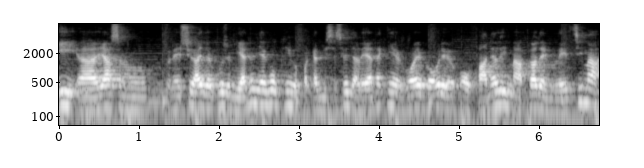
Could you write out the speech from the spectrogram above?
I a, ja sam rešio, ajde da uzmem jednu njegovu knjigu, pa kad mi se svidjela jedna knjiga koja govori o fanelima, prodajnim lecima,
